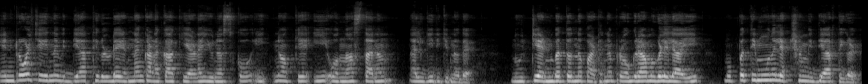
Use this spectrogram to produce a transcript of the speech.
Enrol ചെയ്യുന്ന വിദ്യാർത്ഥികളുടെ എണ്ണം കണക്കാക്കിയാണ് യുനെസ്കോ ഇഗ്നോയ്ക്ക് ഈ ഒന്നാം സ്ഥാനം നൽകിയിരിക്കുന്നത്. നൂറ്റി എൺപത്തൊന്ന് പഠന പ്രോഗ്രാമുകളിലായി മുപ്പത്തിമൂന്ന് ലക്ഷം വിദ്യാർത്ഥികൾ.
